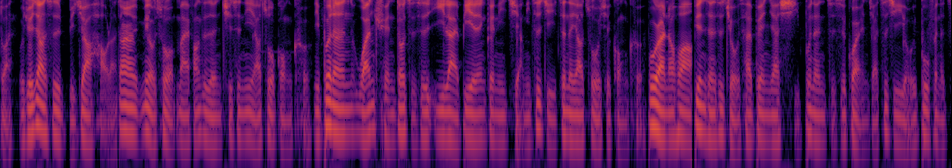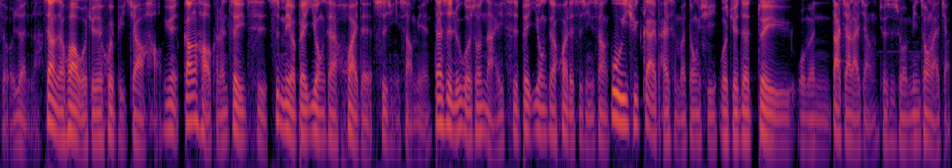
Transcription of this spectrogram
断，我觉得这样是比较好了。当然没有错，买房子的人其实你也要做功课，你不能完全都只是依赖别人跟你讲，你自己真的要做一些功课，不然的话变成是韭菜被人家洗，不能只是怪人家，自己有一部分的责任啦。这样的话，我觉得会比较好，因为刚好可能这一次是没有被用在坏的事情上面。但是如果说哪一次被用在坏的事情上，故意去盖牌什么东西，我觉得对于我们大家来讲，就是说民众来讲，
